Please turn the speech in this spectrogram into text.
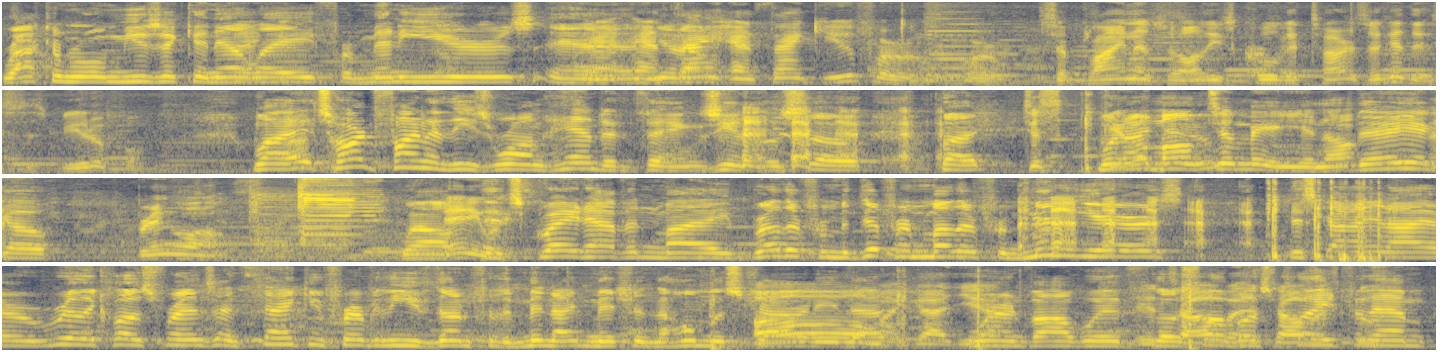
rock and roll music in LA for many years, and, and, and you know, thank and thank you for for supplying us with all these cool guitars. Look at this, it's beautiful. well, it's hard finding these wrong-handed things, you know. So, but Just give them all to me, you know. There you go. Bring them all. Well, Anyways. it's great having my brother from a different mother for many years. this guy and I are really close friends, and thank you for everything you've done for the Midnight Mission, the homeless charity Oh, that God, yeah. we're involved with. It's Los Lobos played for cool. them.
